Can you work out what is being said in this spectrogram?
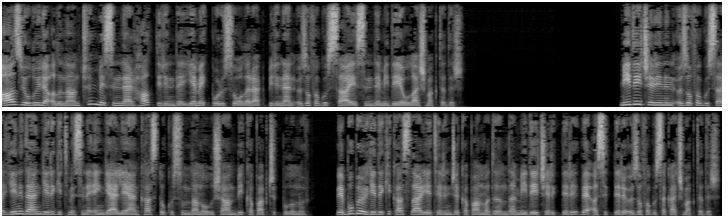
ağız yoluyla alınan tüm besinler halk dilinde yemek borusu olarak bilinen özofagus sayesinde mideye ulaşmaktadır. Mide içeriğinin özofagusa yeniden geri gitmesini engelleyen kas dokusundan oluşan bir kapakçık bulunur ve bu bölgedeki kaslar yeterince kapanmadığında mide içerikleri ve asitleri özofagusa kaçmaktadır.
